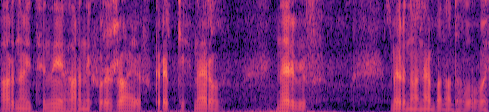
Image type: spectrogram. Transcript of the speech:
гарної ціни, гарних врожаїв, крепких нервів, нервів, мирного неба над головою.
